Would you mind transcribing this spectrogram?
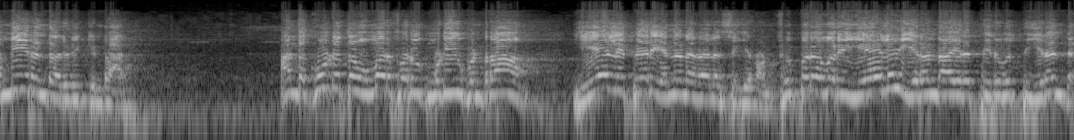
அமீர் என்று அறிவிக்கின்றார். அந்த கூட்டத்தில் உமர் ஃபரூக் முடிவு பண்றான் ஏழு பேர் என்னென்ன வேலை செய்யணும்? பிப்ரவரி ஏழு இரண்டாயிரத்தி இருபத்தி இரண்டு.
